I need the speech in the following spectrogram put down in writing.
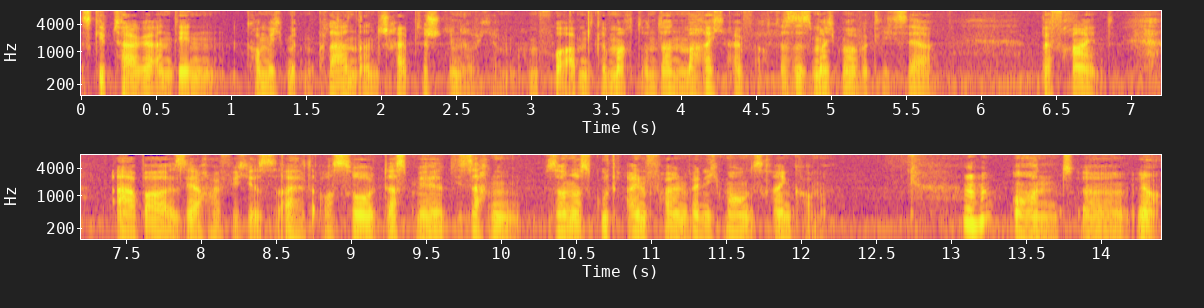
es gibt Tage, an denen komme ich mit einem Plan an den Schreibtisch, den habe ich am, am Vorabend gemacht und dann mache ich einfach. Das ist manchmal wirklich sehr befreiend. Aber sehr häufig ist es halt auch so, dass mir die Sachen besonders gut einfallen, wenn ich morgens reinkomme. Mhm. Und äh, ja,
